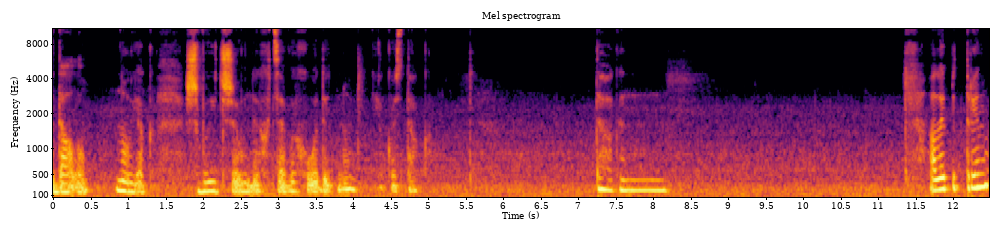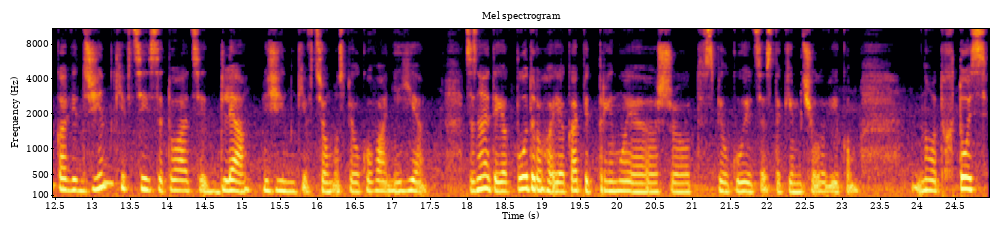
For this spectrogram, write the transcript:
вдало. Ну, як швидше у них це виходить. Ну, якось так. Так. Але підтримка від жінки в цій ситуації для жінки в цьому спілкуванні є. Це знаєте, як подруга, яка підтримує, що от спілкується з таким чоловіком. Ну, от хтось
